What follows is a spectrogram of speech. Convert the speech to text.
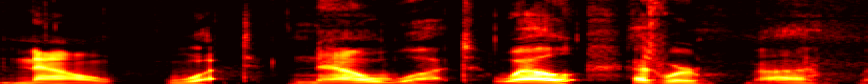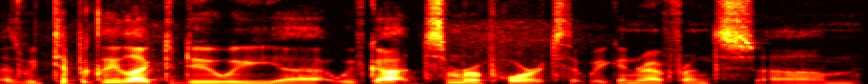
Now what? Now what? Well, as we're uh, as we typically like to do, we uh, we've got some reports that we can reference um,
